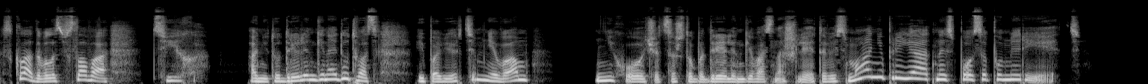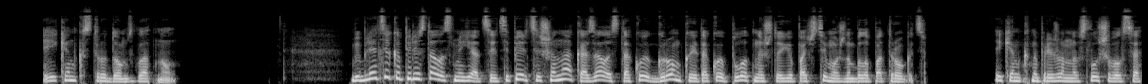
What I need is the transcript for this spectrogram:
Складывалось в слова «Тихо, а не то дрелинги найдут вас, и поверьте мне, вам не хочется, чтобы дрелинги вас нашли. Это весьма неприятный способ умереть». Икинг с трудом сглотнул. Библиотека перестала смеяться, и теперь тишина казалась такой громкой и такой плотной, что ее почти можно было потрогать. Икинг напряженно вслушивался,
